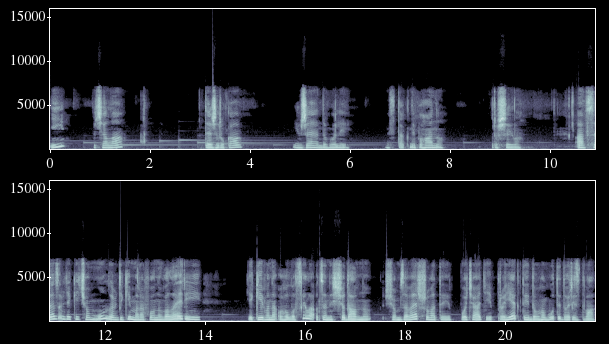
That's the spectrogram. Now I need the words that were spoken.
І почала теж рукав, і вже доволі ось так непогано прошила. А все завдяки чому? Завдяки марафону Валерії, який вона оголосила, оце нещодавно, щоб завершувати початі проєкти і довго бути до Різдва.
